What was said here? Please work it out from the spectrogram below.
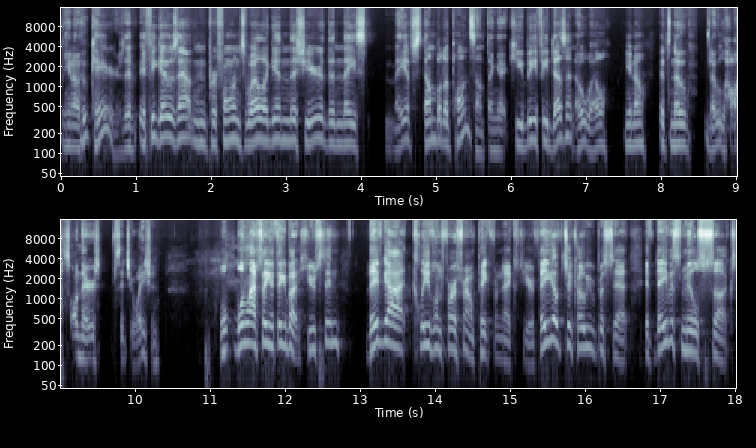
you know who cares? If, if he goes out and performs well again this year then they may have stumbled upon something at qb if he doesn't oh well you know it's no no loss on their situation. Well, one last thing to think about Houston. They've got Cleveland first round pick for next year. If they go Jacoby Brissett, if Davis Mills sucks,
